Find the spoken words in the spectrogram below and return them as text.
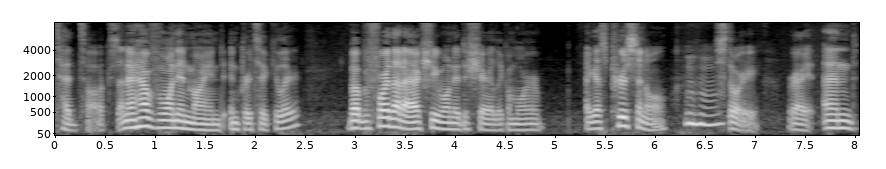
TED Talks, and I have one in mind in particular. But before that, I actually wanted to share like a more, I guess, personal mm-hmm. story, right? And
